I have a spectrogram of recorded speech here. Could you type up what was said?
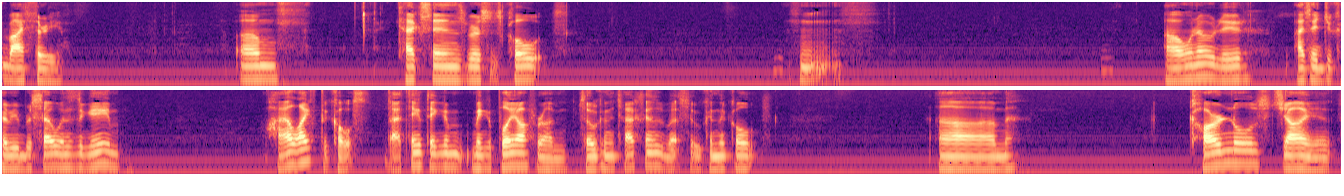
by three. Um, Texans versus Colts. Hmm. I don't know, dude. I say Jacoby Brissett wins the game. I like the Colts. I think they can make a playoff run. So can the Texans, but so can the Colts. Um, Cardinals, Giants.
